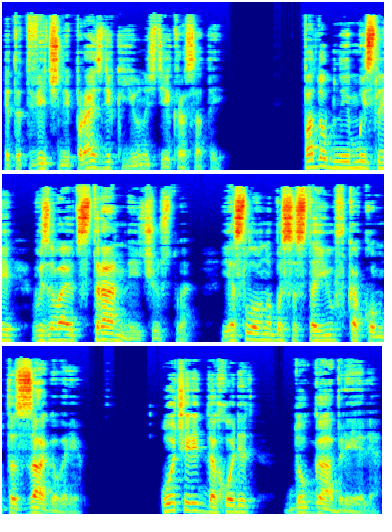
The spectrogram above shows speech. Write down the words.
этот вечный праздник юности и красоты. Подобные мысли вызывают странные чувства. Я словно бы состою в каком-то заговоре. Очередь доходит до Габриэля.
